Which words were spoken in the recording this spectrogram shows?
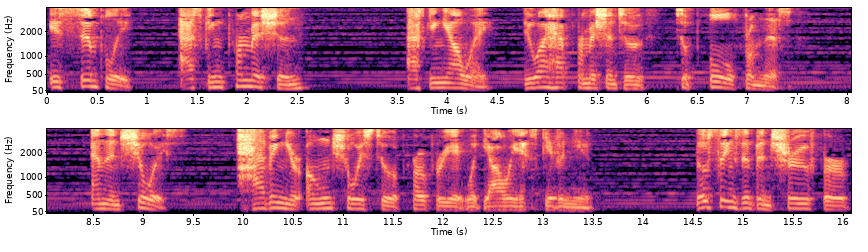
is simply asking permission, asking Yahweh, do I have permission to, to pull from this? And then choice, having your own choice to appropriate what Yahweh has given you. Those things have been true for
